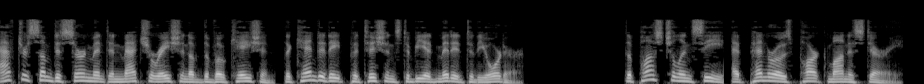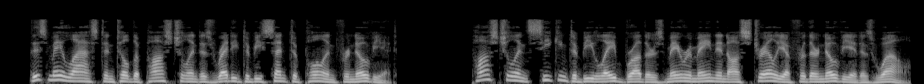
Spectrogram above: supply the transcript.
After some discernment and maturation of the vocation, the candidate petitions to be admitted to the order. The postulancy, at Penrose Park Monastery. This may last until the postulant is ready to be sent to Poland for novitiate. Postulants seeking to be lay brothers may remain in Australia for their novitiate as well.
